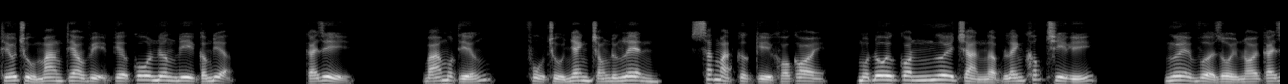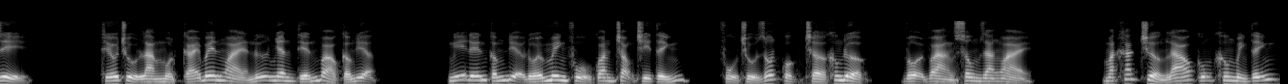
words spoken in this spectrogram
thiếu chủ mang theo vị kia cô nương đi cấm địa. Cái gì? Bá một tiếng, phủ chủ nhanh chóng đứng lên, sắc mặt cực kỳ khó coi, một đôi con ngươi tràn ngập lánh khóc chi ý. Ngươi vừa rồi nói cái gì? Thiếu chủ làm một cái bên ngoài nữ nhân tiến vào cấm địa. Nghĩ đến cấm địa đối minh phủ quan trọng chi tính, phủ chủ rốt cuộc chờ không được, vội vàng xông ra ngoài. Mặt khác trưởng lão cũng không bình tĩnh,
